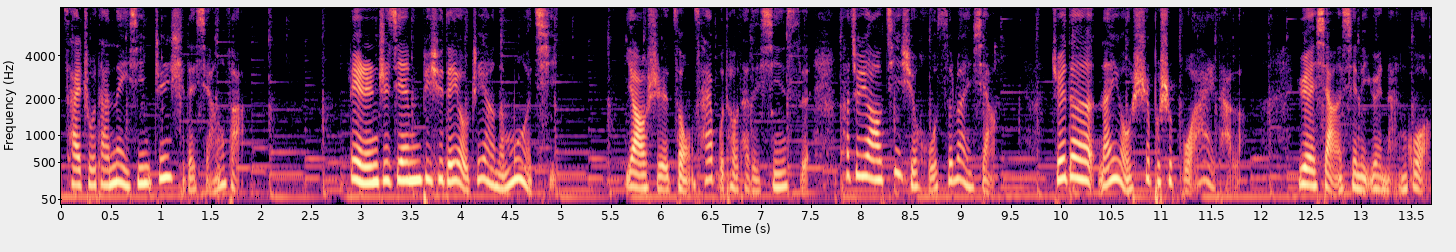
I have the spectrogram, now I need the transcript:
猜出他内心真实的想法。恋人之间必须得有这样的默契。要是总猜不透他的心思，他就要继续胡思乱想，觉得男友是不是不爱她了。越想心里越难过。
